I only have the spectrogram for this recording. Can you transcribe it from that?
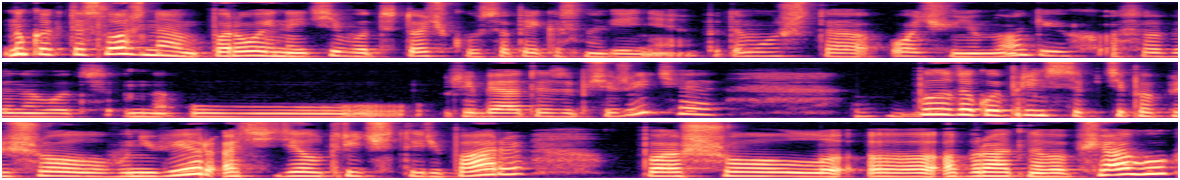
Ну, как-то сложно порой найти вот точку соприкосновения, потому что очень у многих, особенно вот у ребят из общежития, был такой принцип, типа, пришел в универ, отсидел 3-4 пары, пошел э, обратно в общагу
